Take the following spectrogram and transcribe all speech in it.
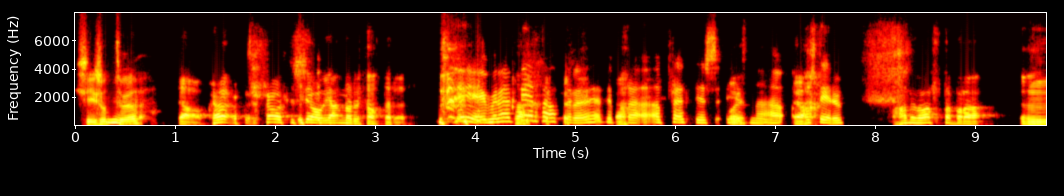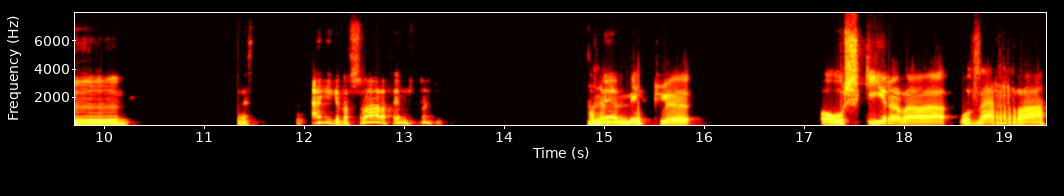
Season 2, já, hvað, viltu sjá í annari þáttaröð? Nei, ég meina þetta er þáttur, þetta er bara apprentice hérna á, styrum. og hann hefur alltaf bara þú veist, ekki geta svara þeim spurning hann er með miklu óskýrara og verra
